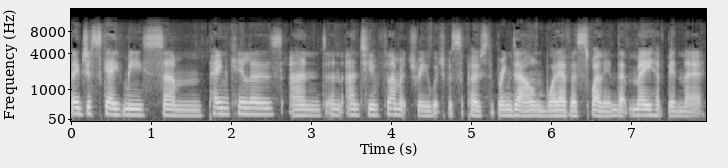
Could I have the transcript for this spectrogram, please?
they just gave me some painkillers and an anti inflammatory, which was supposed to bring down whatever swelling that may have been there.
